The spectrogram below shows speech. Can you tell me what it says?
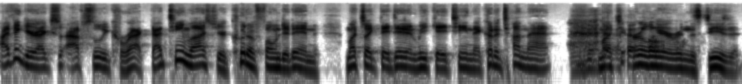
I think you're ex- absolutely correct. That team last year could have phoned it in, much like they did in Week 18. They could have done that much earlier in the season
